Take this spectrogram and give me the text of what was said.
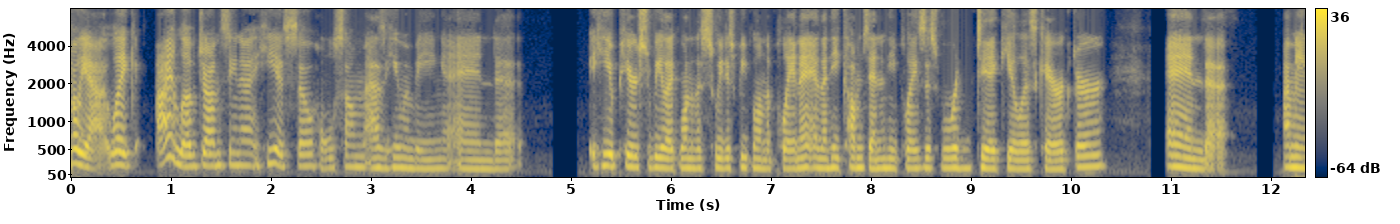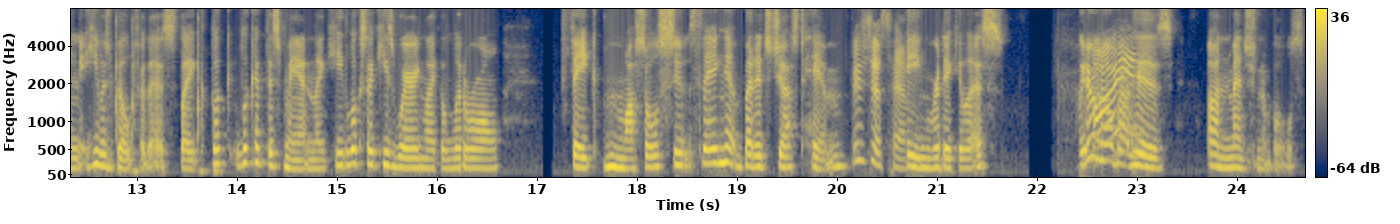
Oh yeah, like I love John Cena. He is so wholesome as a human being, and uh, he appears to be like one of the sweetest people on the planet. And then he comes in and he plays this ridiculous character, and uh, I mean, he was built for this. Like, look, look at this man. Like, he looks like he's wearing like a literal fake muscle suit thing, but it's just him It's just him. being ridiculous. We don't know about his unmentionables,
